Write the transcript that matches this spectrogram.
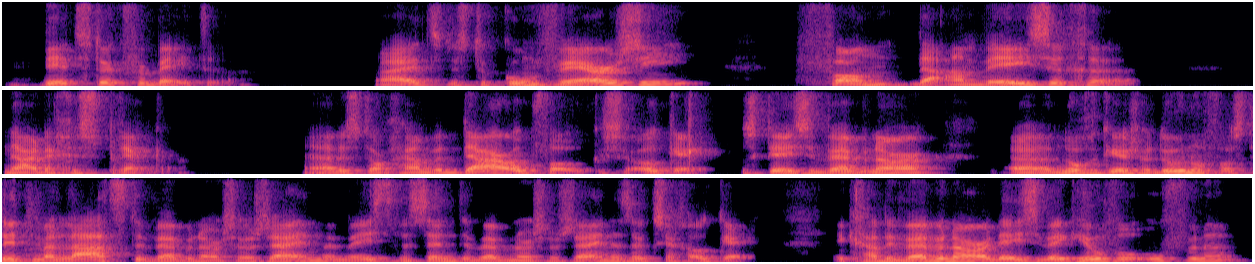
dit stuk verbeteren. Right? Dus de conversie van de aanwezigen naar de gesprekken. Dus dan gaan we daarop focussen. Oké, als ik deze webinar uh, nog een keer zou doen, of als dit mijn laatste webinar zou zijn, mijn meest recente webinar zou zijn, dan zou ik zeggen: Oké, ik ga de webinar deze week heel veel oefenen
